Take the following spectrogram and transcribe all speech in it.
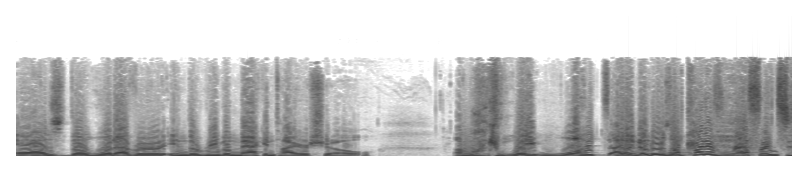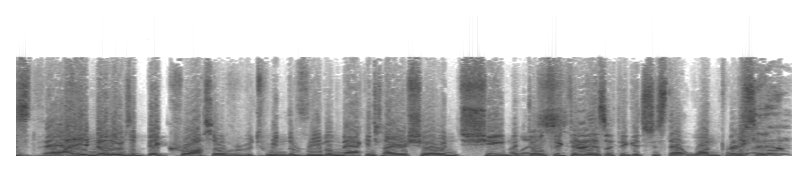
as the whatever in the Reba McEntire show. I'm like, wait, what? I didn't know there was what a kind of reference is that? I didn't know there was a big crossover between the Reba McEntire show and Shameless. I don't think there is. I think it's just that one person.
